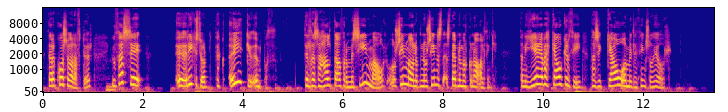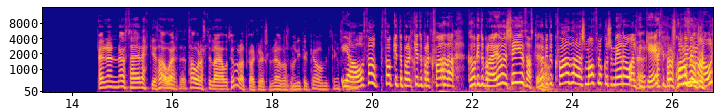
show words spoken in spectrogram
þegar kosið var aftur? Mm. jú þessi uh, ríkistjórn fekk aukið umboð til þess að halda áfram með sín mál og sín málefni og sína stefnumörkuna á alþingi. Þannig ég hef ekki ágjörð því það sé gjá á milli þings og þjóður En, en ef það er ekki, þá er, þá er allt í lagi á þjóðratkvæðagreislur eða svona lítil gjáðum. Já, þá, þá getur bara, getur bara hvaða, þá getur bara, þá segir það aftur, þá getur hvaða smáflokkur sem er á alþingi, komið með mál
